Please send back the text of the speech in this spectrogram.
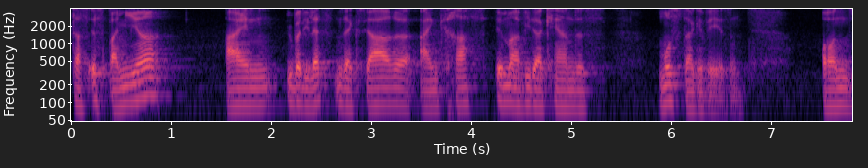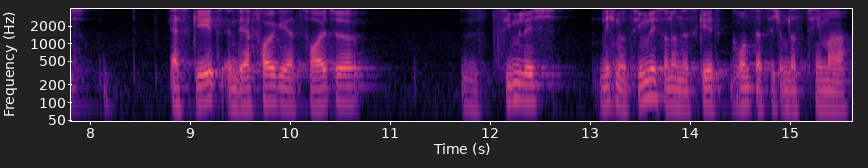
das ist bei mir ein, über die letzten sechs Jahre ein krass immer wiederkehrendes Muster gewesen. Und es geht in der Folge jetzt heute ziemlich, nicht nur ziemlich, sondern es geht grundsätzlich um das Thema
